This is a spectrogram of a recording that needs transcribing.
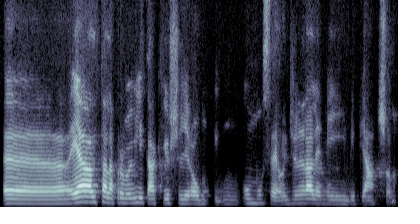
eh, è alta la probabilità che io sceglierò un, un museo, in generale mi, mi piacciono.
